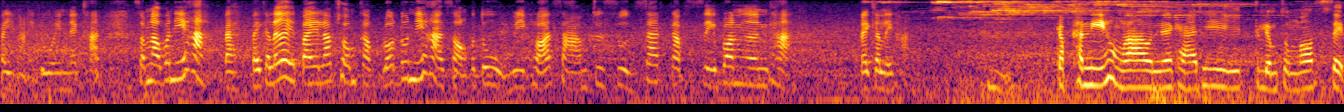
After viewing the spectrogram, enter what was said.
ปีใหม่ด้วยนะคะสำหรับวันนี้ค่ะ ไปไปกันเลยไปรับชมกับรถรุ่นนี้ค่ะ 2 ประตู V Cross 3.0 Z กับสีบรอนเงินค่ะ ไปกันเลยค่ะ กับคันนี้ของเราเนี่ยคะที่เตรียมส่งมอบเสร็จ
